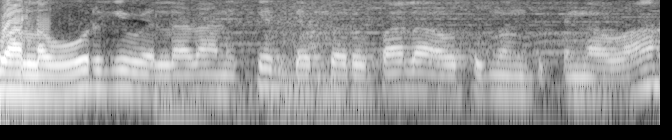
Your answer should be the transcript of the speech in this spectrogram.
వాళ్ళ ఊరికి వెళ్ళడానికి డెబ్బై రూపాయలు అవుతుందని చెప్పిందవ్వ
